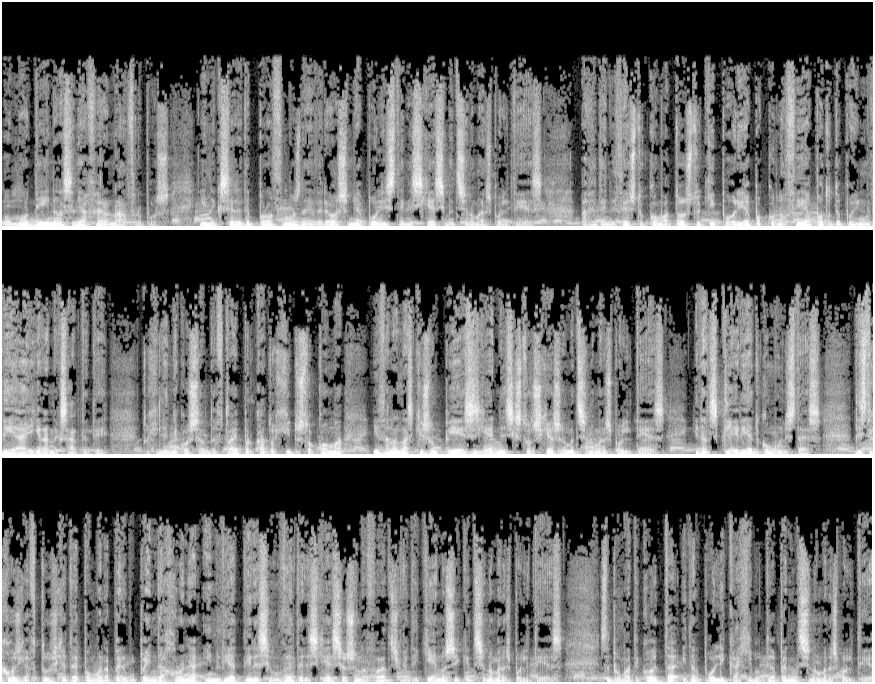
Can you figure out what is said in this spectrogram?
Ο Μόντι είναι ένας ενδιαφέρον άνθρωπος. Είναι, ξέρετε, πρόθυμος να εδραιώσει μια πολύ στενή σχέση με τις ΗΠΑ. Αυτή ήταν η θέση του κόμματός του και η πορεία που ακολουθεί από τότε που η Ινδία έγινε ανεξάρτητη. Το 1947 οι προκάτοχοί του στο κόμμα ήθελαν να ασκήσουν πιέσεις για ενίσχυση των σχέσεων με τις ΗΠΑ. Ήταν σκληροί αντικομουνιστές. Δυστυχώς για αυτούς, για τα επόμενα περίπου 50 χρόνια, η Ινδία τήρησε ουδέτερη σχέση όσον αφορά τη Σοβιετική Ένωση και τις ΗΠΑ. Στην πραγματικότητα ήταν πολύ καχύποπτη απέναντι στις ΗΠΑ.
